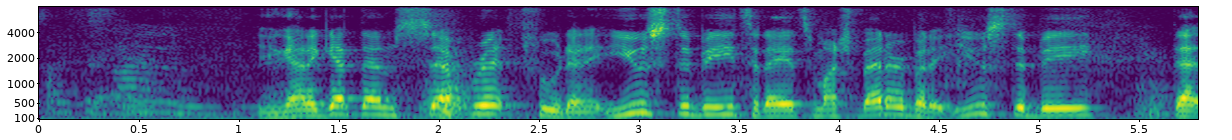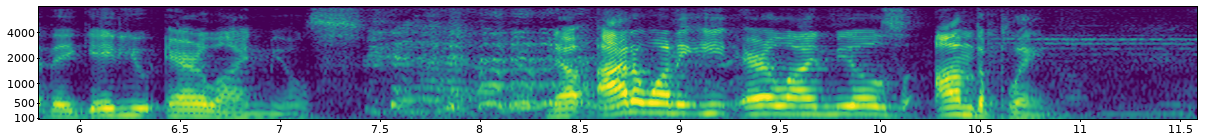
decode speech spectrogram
You got to get them separate food. And it used to be, today it's much better, but it used to be that they gave you airline meals. now, I don't want to eat airline meals on the plane.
